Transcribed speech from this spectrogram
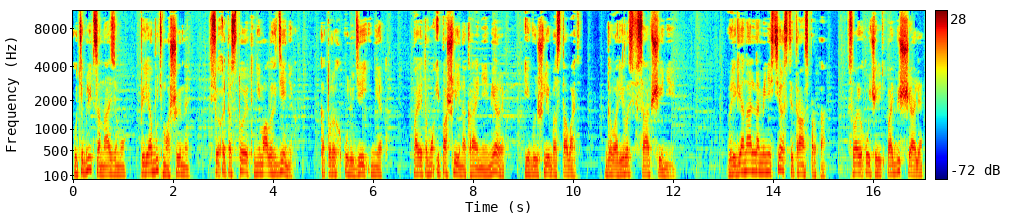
Утеплиться на зиму, переобуть машины – все это стоит немалых денег, которых у людей нет. Поэтому и пошли на крайние меры и вышли бастовать, говорилось в сообщении. В региональном министерстве транспорта в свою очередь пообещали,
